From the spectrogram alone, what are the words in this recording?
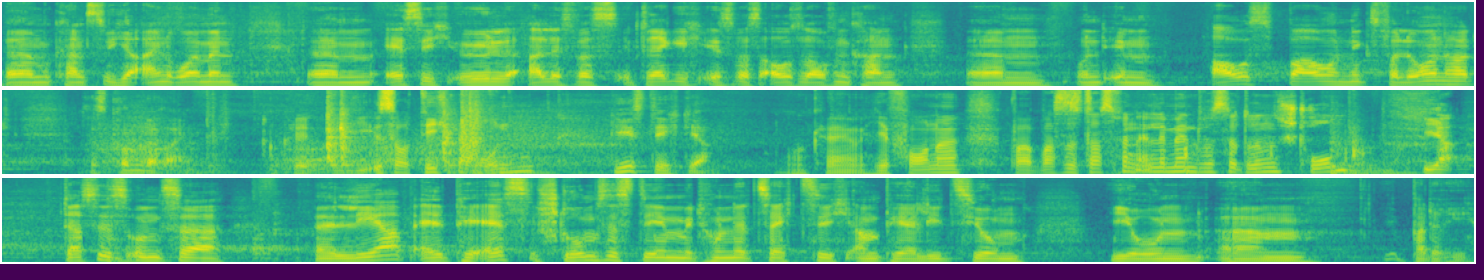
ähm, kannst du hier einräumen. Ähm, Essig, Öl, alles, was dreckig ist, was auslaufen kann ähm, und im Ausbau nichts verloren hat, das kommt da rein. Okay, die ist auch dicht nach unten? Die ist dicht, ja. Okay, hier vorne, was ist das für ein Element, was da drin ist? Strom? Ja, das ist unser äh, Leab LPS Stromsystem mit 160 Ampere Lithium-Ionen ähm, Batterie.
